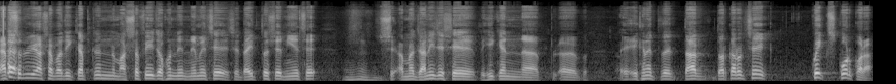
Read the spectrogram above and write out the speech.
অ্যাবসলিউটলি আশাবাদী। ক্যাপ্টেন মাশরাফি যখন নেমেছে সে দায়িত্ব সে নিয়েছে। সে- আমরা জানি যে সে হি ক্যান এখানে তার দরকার হচ্ছে কুইক স্কোর করা।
